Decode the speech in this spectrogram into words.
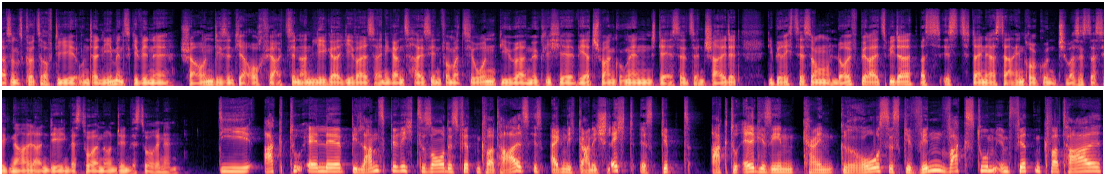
Lass uns kurz auf die Unternehmensgewinne schauen. Die sind ja auch für Aktienanleger jeweils eine ganz heiße Information, die über mögliche Wertschwankungen der Assets entscheidet. Die Berichtssaison läuft bereits wieder. Was ist dein erster Eindruck und was ist das Signal an die Investoren und Investorinnen? Die aktuelle Bilanzberichtssaison des vierten Quartals ist eigentlich gar nicht schlecht. Es gibt aktuell gesehen kein großes Gewinnwachstum im vierten Quartal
